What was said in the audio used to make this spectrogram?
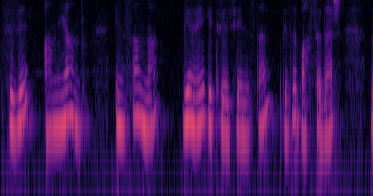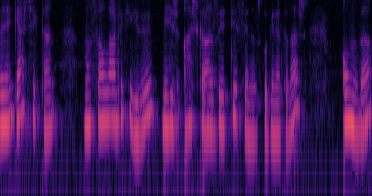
sizi anlayan insanla bir araya getirileceğinizden bize bahseder. Ve gerçekten masallardaki gibi bir aşk arzu ettiyseniz bugüne kadar onu da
